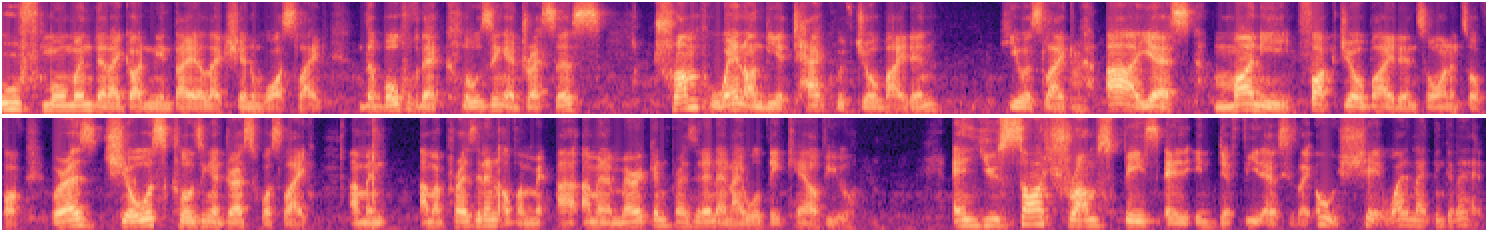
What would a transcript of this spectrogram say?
oof moment that I got in the entire election was like the both of their closing addresses. Trump went on the attack with Joe Biden. He was like, ah yes, money, fuck Joe Biden, so on and so forth. Whereas Joe's closing address was like, I'm an I'm a president of Amer- I'm an American president and I will take care of you. And you saw Trump's face in in defeat as he's like, oh shit, why didn't I think of that?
